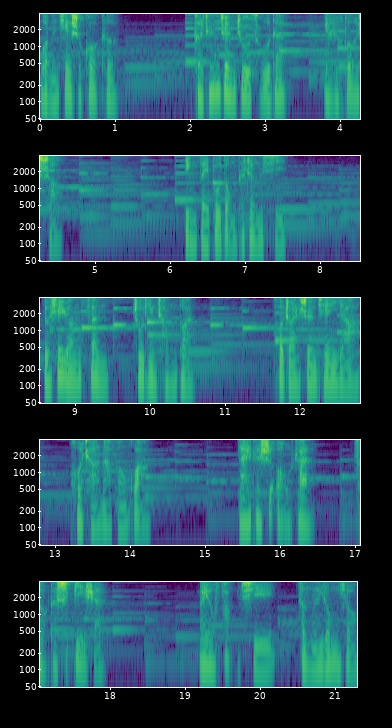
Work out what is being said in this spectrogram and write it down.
我们皆是过客，可真正驻足的，又有多少？并非不懂得珍惜，有些缘分注定长短，或转身天涯，或刹那芳华。来的是偶然，走的是必然。没有放弃，怎能拥有？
